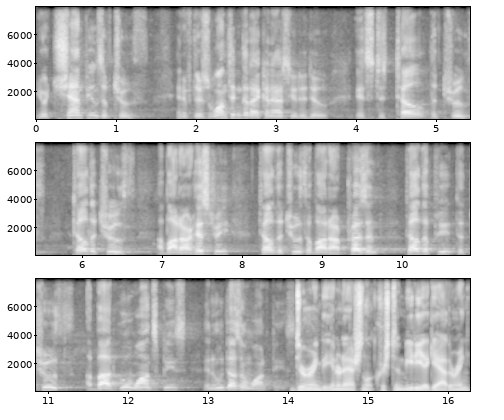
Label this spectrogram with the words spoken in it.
you're champions of truth. And if there's one thing that I can ask you to do, it's to tell the truth. Tell the truth about our history, tell the truth about our present, tell the, the truth about who wants peace and who doesn't want peace. During the International Christian Media Gathering,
